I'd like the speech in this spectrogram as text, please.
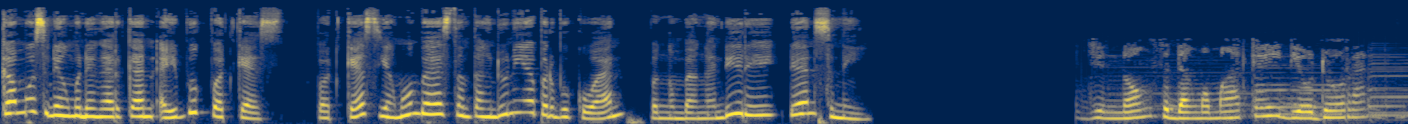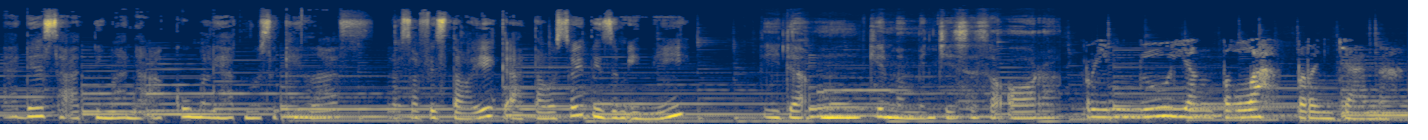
Kamu sedang mendengarkan iBook Podcast, podcast yang membahas tentang dunia perbukuan, pengembangan diri, dan seni. Jenong sedang memakai deodoran. Ada saat di mana aku melihatmu sekilas, filosofi stoik atau stoicism ini tidak mungkin membenci seseorang. Rindu yang telah terencana.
